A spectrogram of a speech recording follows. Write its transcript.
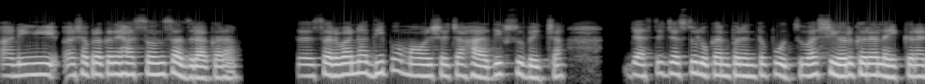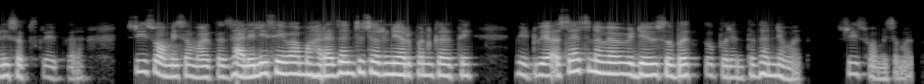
आणि अशा प्रकारे हा सण साजरा करा. तर सर्वांना दीप अमावस्याच्या हार्दिक शुभेच्छा. जास्तीत जास्त लोकांपर्यंत पोचवा शेअर करा लाईक करा आणि सबस्क्राईब करा. श्री स्वामी समर्थ. झालेली सेवा महाराजांच्या चरणी अर्पण करते. भेटूया अशाच नव्या व्हिडिओसोबत. तोपर्यंत धन्यवाद. श्री स्वामी समर्थ.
